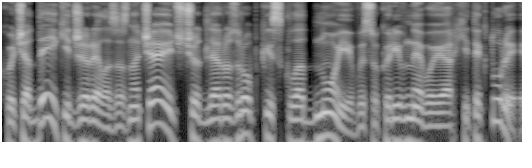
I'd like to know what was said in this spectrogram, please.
Хоча деякі джерела зазначають, що для розробки складної високорівневої архітектури,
